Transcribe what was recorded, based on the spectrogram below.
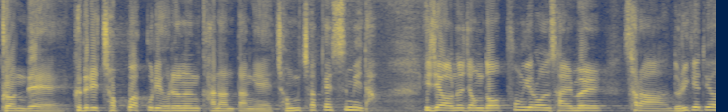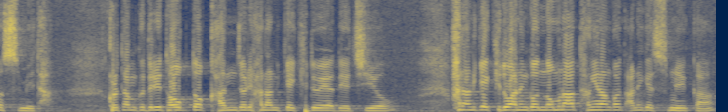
그런데 그들이 적과 꿀이 흐르는 가나안 땅에 정착했습니다. 이제 어느 정도 풍요로운 삶을 살아 누리게 되었습니다. 그렇다면 그들이 더욱더 간절히 하나님께 기도해야 되지요. 하나님께 기도하는 건 너무나 당연한 것 아니겠습니까?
